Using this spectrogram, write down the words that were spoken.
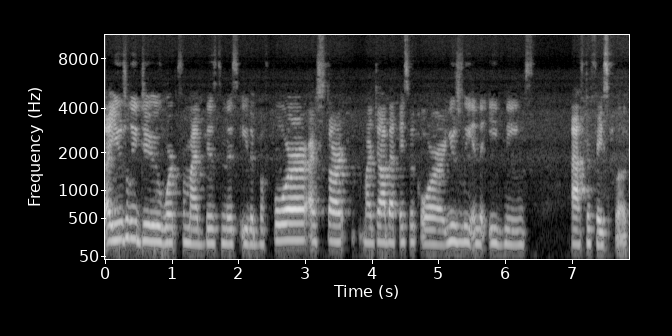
I usually do work for my business either before I start my job at Facebook or usually in the evenings after Facebook.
